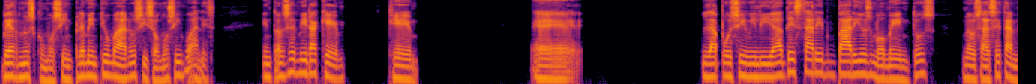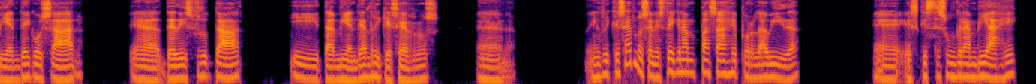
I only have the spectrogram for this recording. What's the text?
vernos como simplemente humanos y somos iguales. Entonces mira que, que eh, la posibilidad de estar en varios momentos nos hace también de gozar, eh, de disfrutar y también de enriquecernos, eh, enriquecernos en este gran pasaje por la vida. Eh, es que este es un gran viaje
